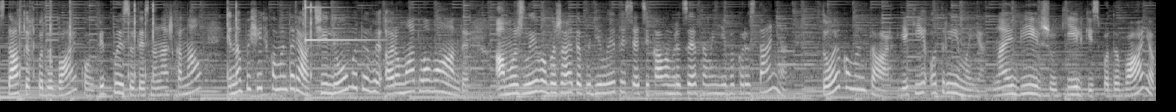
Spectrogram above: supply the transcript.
Ставте вподобайку, підписуйтесь на наш канал і напишіть в коментарях, чи любите ви аромат лаванди, а можливо бажаєте поділитися цікавим рецептом її використання. Той коментар, який отримає найбільшу кількість вподобайок,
